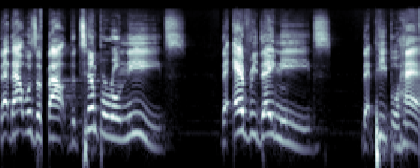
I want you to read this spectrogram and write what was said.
That that was about the temporal needs the everyday needs that people have.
